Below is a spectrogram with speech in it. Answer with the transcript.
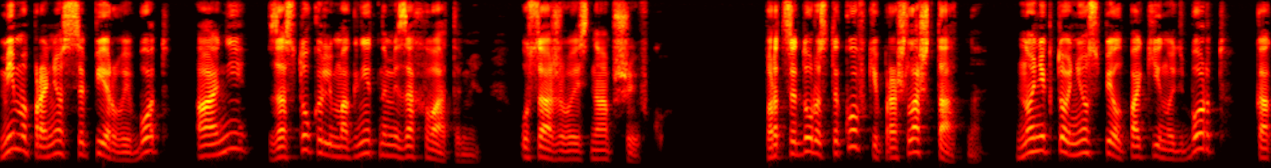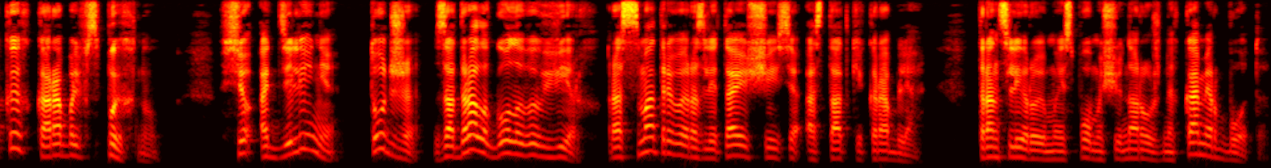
Мимо пронесся первый бот, а они застукали магнитными захватами, усаживаясь на обшивку. Процедура стыковки прошла штатно, но никто не успел покинуть борт, как их корабль вспыхнул. Все отделение тут же задрало головы вверх, рассматривая разлетающиеся остатки корабля, транслируемые с помощью наружных камер бота.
